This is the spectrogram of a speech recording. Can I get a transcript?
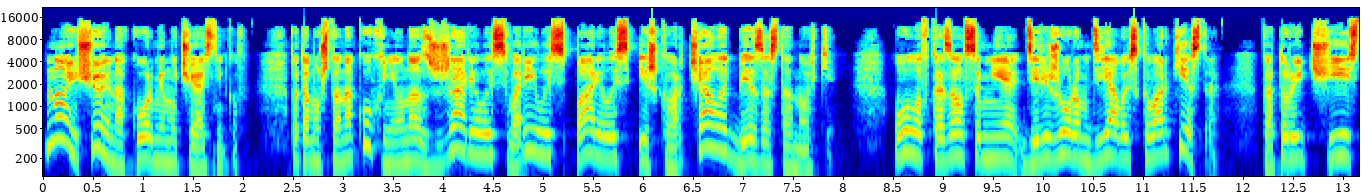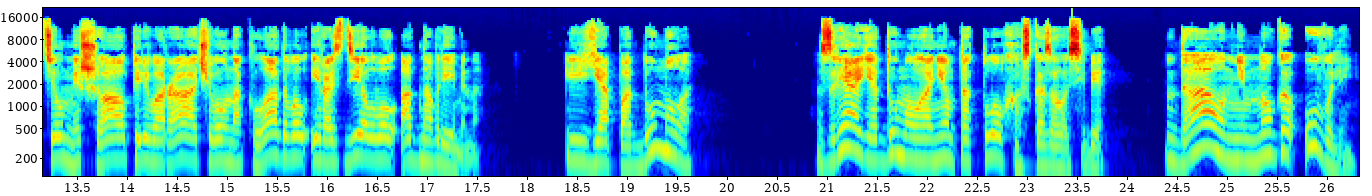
но еще и накормим участников, потому что на кухне у нас жарилось, варилось, парилось и шкварчало без остановки. Олаф казался мне дирижером дьявольского оркестра, который чистил, мешал, переворачивал, накладывал и разделывал одновременно. И я подумала... «Зря я думала о нем так плохо», — сказала себе. «Да, он немного уволень,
